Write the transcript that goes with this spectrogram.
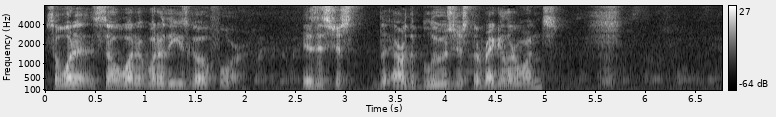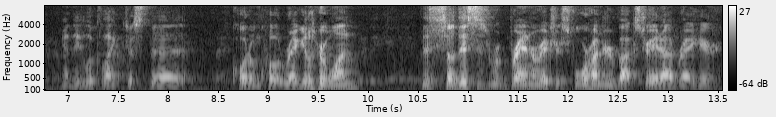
So what? So what? What do these go for? Is this just the, are the blues just the regular ones? Yeah, they look like just the quote unquote regular one. This so this is Brandon Richards, four hundred bucks straight up right here.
